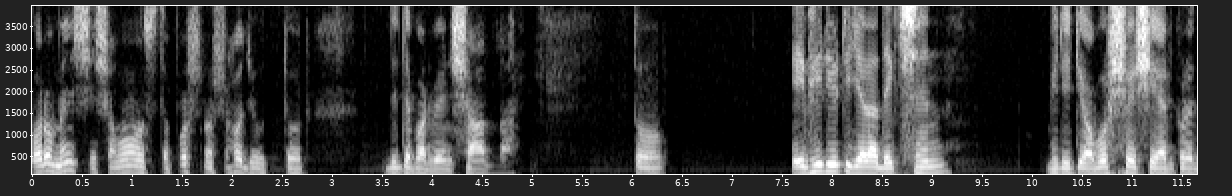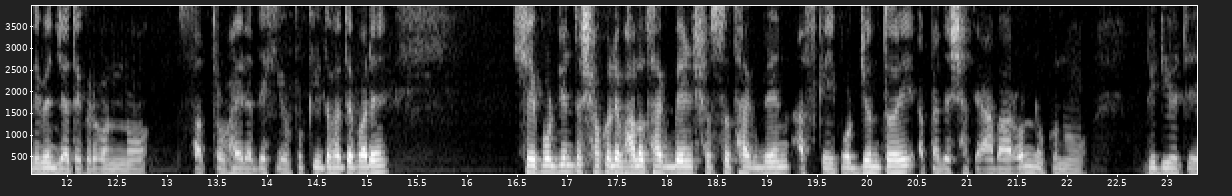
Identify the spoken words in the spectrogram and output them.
করমে সে সমস্ত প্রশ্ন সহজে উত্তর দিতে পারবে ইনশাআল্লাহ। তো এই ভিডিওটি যারা দেখছেন, ভিডিওটি অবশ্যই শেয়ার করে দেবেন যাতে করে অন্য ছাত্র ভাইরা দেখে উপকৃত হতে পারে। সেই পর্যন্ত সকলে ভালো থাকবেন, সুস্থ থাকবেন। আজকে এই পর্যন্তই। আপনাদের সাথে আবার অন্য কোনো ভিডিওতে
